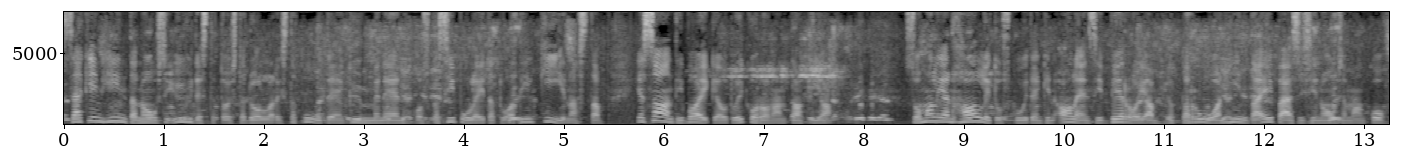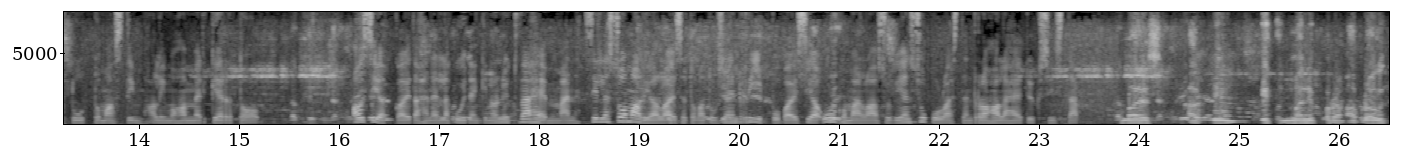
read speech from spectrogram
Säkin hinta nousi 11 dollarista 60, koska sipuleita tuotiin Kiinasta ja saanti vaikeutui koronan takia. Somalian hallitus kuitenkin alensi veroja, jotta ruoan hinta ei pääsisi nousemaan kohtuuttomasti, Ali Mohammed kertoo. Asiakkaita hänellä kuitenkin on nyt vähemmän, sillä somalialaiset ovat usein riippuvaisia ulkomailla asuvien sukulaisten rahalähetyksistä from abroad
